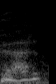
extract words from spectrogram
that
